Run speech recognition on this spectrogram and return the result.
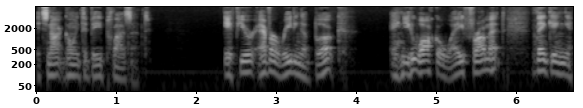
It's not going to be pleasant if you're ever reading a book and you walk away from it thinking,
